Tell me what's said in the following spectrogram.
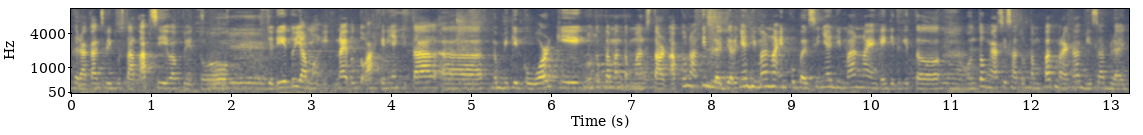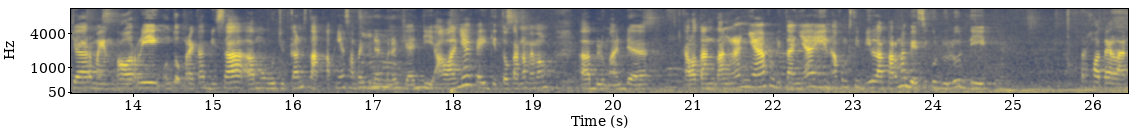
gerakan seribu startup sih waktu itu. Oke. Jadi itu yang mengignite untuk akhirnya kita eh, ngebikin co-working untuk teman-teman startup tuh nanti belajarnya di mana, inkubasinya di mana yang kayak gitu-gitu. Iya. Untuk ngasih satu tempat mereka bisa belajar mentoring, untuk mereka bisa eh, mewujudkan startupnya sampai benar-benar jadi. Awalnya kayak gitu karena memang eh, belum ada. Kalau tantangannya aku ditanyain, aku mesti bilang karena basicku dulu di perhotelan.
